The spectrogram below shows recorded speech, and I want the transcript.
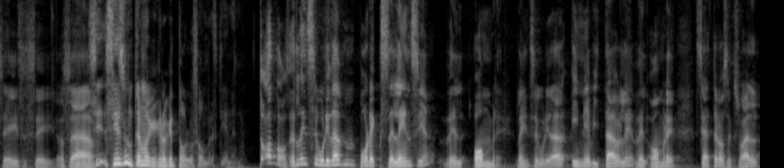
Sí, sí, sí. O sea, Sí, sí es un tema que creo que todos los hombres tienen. todos. Es la inseguridad por excelencia del hombre. La inseguridad inevitable del hombre, sea heterosexual,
